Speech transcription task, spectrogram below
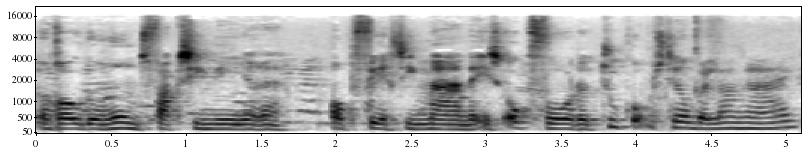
Een rode hond vaccineren op 14 maanden is ook voor de toekomst heel belangrijk.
